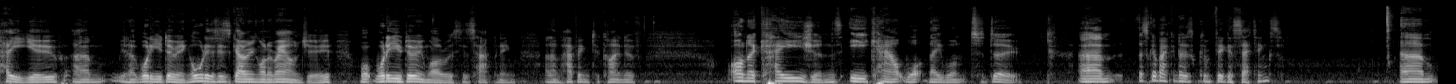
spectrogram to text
hey you, um, you know, what are you doing? All this is going on around you. What what are you doing while this is happening? And I'm having to kind of on occasions eke out what they want to do. Um, let's go back into those configure settings. Um,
